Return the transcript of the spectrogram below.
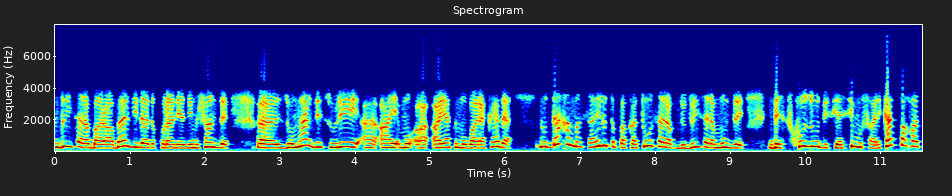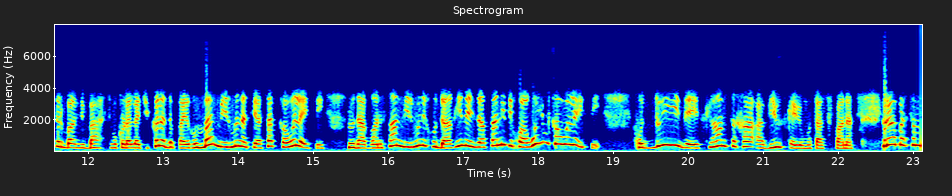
دوی سره برابر دي دا د قران عظیم شان د زمر د سورې آیات مبارکه ده نو دغه مسایلو ته په کتو سره د دوی سره موږ د د ښځو د سیاسي مشارکت په خاطر باندې بحث وکړل چې کله د پیغمبر میرمنه سیاست کولای شي نو د افغانستان میرمنې خو د هغې نه اضافه نه دي خو هغوی هم کولی شي خو دوی د اسلام څخه ابیوز کوي متاسفانه را بسم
